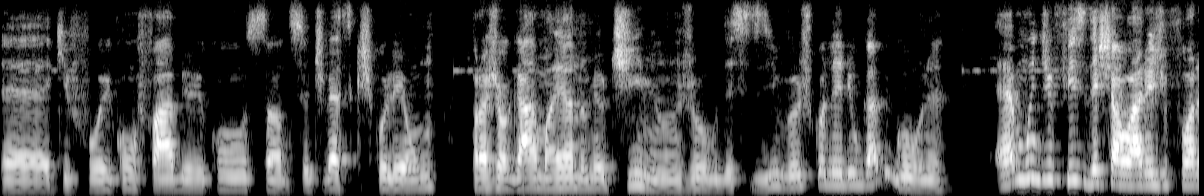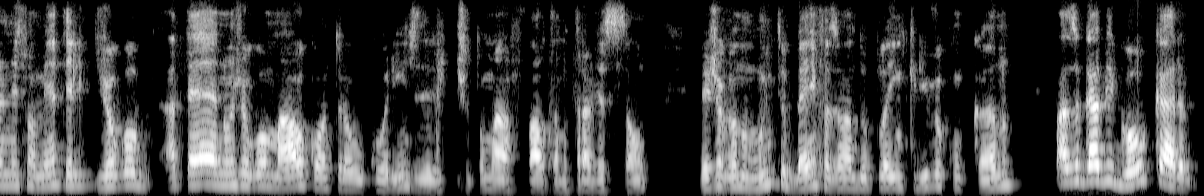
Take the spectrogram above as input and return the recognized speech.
é, que foi com o Fábio e com o Santos. Se eu tivesse que escolher um para jogar amanhã no meu time, num jogo decisivo, eu escolheria o Gabigol, né? É muito difícil deixar o Arias de fora nesse momento. Ele jogou, até não jogou mal contra o Corinthians, ele chutou uma falta no travessão vem jogando muito bem, fazendo uma dupla incrível com o Cano. Mas o Gabigol, cara,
